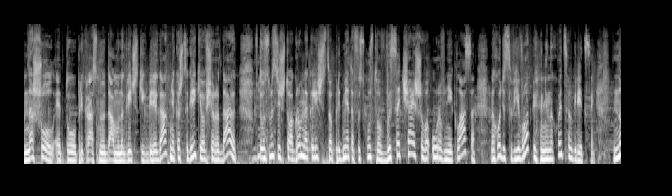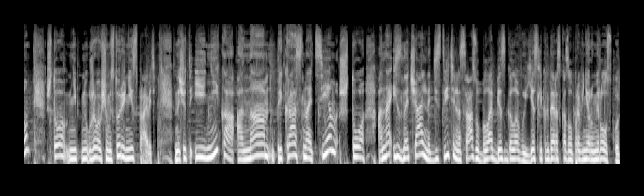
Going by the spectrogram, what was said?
нашел эту прекрасную даму на греческих берегах. Мне кажется, греки вообще рыдают в том смысле, что огромное количество предметов искусства высочайшего высочайшего уровня и класса находится в Европе, не находится в Греции. Но что не, уже, в общем, историю не исправить. Значит, и Ника, она прекрасна тем, что она изначально действительно сразу была без головы. Если, когда я рассказывала про Венеру Мировскую,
